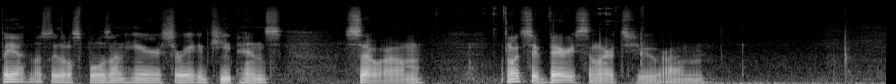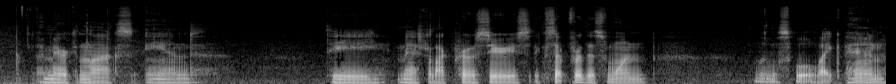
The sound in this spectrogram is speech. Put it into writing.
But yeah, mostly little spools on here, serrated key pins. So, um, I would say very similar to um, American locks and the Master Lock Pro series, except for this one little spool-like pen.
